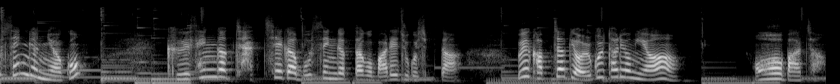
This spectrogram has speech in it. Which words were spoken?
못생겼냐고? 그 생각 자체가 못생겼다고 말해주고 싶다. 왜 갑자기 얼굴 타령이야? 어, 맞아.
